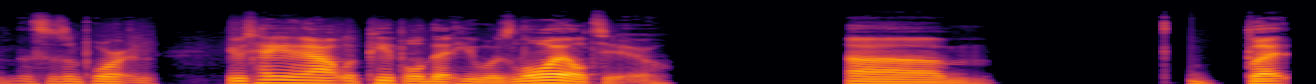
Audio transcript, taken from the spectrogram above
This is important. He was hanging out with people that he was loyal to. Um, but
